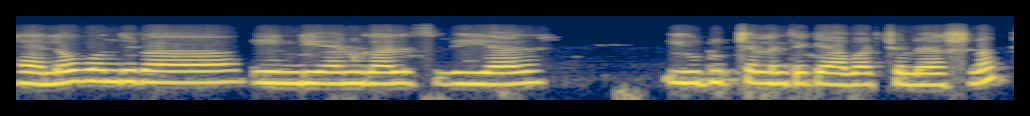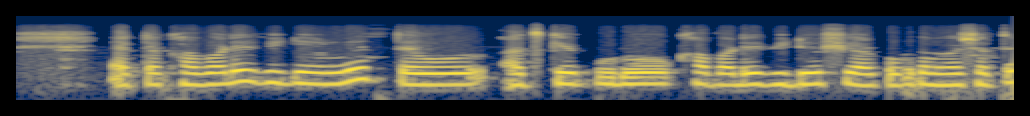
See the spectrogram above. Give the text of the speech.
হ্যালো বন্ধুরা Indian girls real YouTube channel থেকে আবার চলে আসলাম একটা খাবারের ভিডিও নিয়ে। তো আজকে পুরো খাবারের ভিডিও শেয়ার করব তোমাদের সাথে।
